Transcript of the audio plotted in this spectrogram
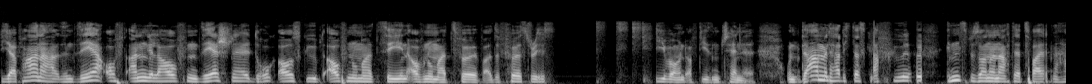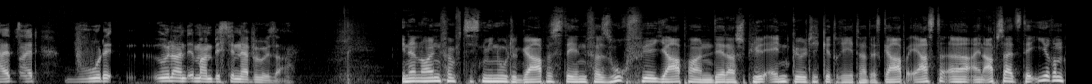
die Japaner sind sehr oft angelaufen, sehr schnell Druck ausgeübt auf Nummer 10, auf Nummer 12, also First Receiver und auf diesem Channel. Und damit hatte ich das Gefühl, insbesondere nach der zweiten Halbzeit, wurde Irland immer ein bisschen nervöser. In der 59. Minute gab es den Versuch für Japan, der das Spiel endgültig gedreht hat. Es gab erst äh, ein Abseits der Iren,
